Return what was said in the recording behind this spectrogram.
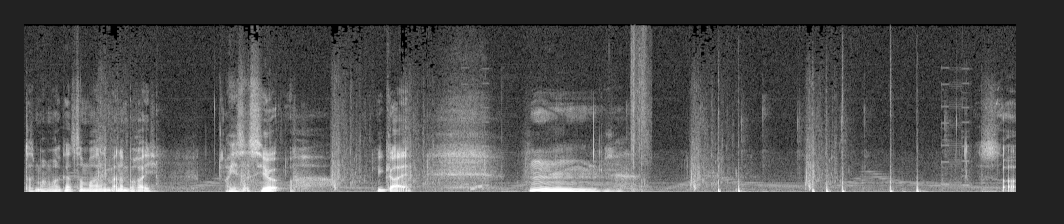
das machen wir ganz normal im anderen Bereich. Oh, jetzt ist hier... Wie geil. Hm. So.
